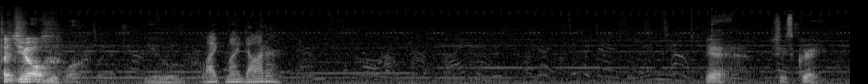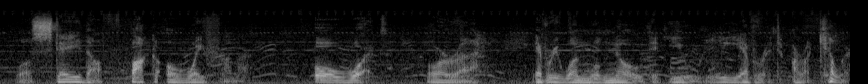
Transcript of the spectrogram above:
But joh. You like my daughter? Yeah, she's great. Well, stay the fuck away from her. Or what? Or, uh, everyone will know that you, Lee Everett, are a killer.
